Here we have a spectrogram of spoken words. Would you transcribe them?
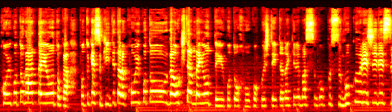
こういうことがあったよとか、ポッドキャスト聞いてたらこういうことが起きたんだよっていうことを報告していただければすごくすごく嬉しいです。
